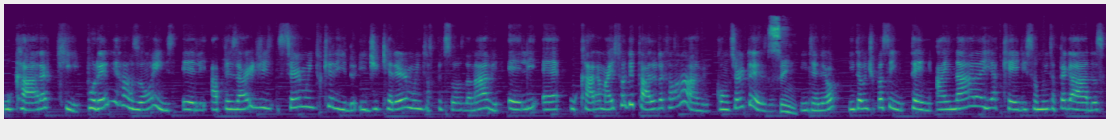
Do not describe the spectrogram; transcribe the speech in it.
o cara que, por N razões, ele, apesar de ser muito querido e de querer muitas pessoas da nave, ele é o cara mais solitário daquela nave. Com certeza. Sim. Entendeu? Então, tipo assim, tem a Inara e a Katie são muito apegadas.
